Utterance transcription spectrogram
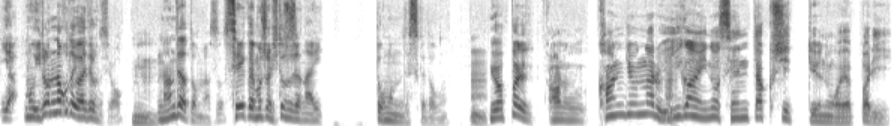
いやもういろんなこと言われてるんですよ。うん。なんでだと思います？正解もちろん一つじゃないと思うんですけども。うん。やっぱりあの官僚になる以外の選択肢っていうのがやっぱり、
